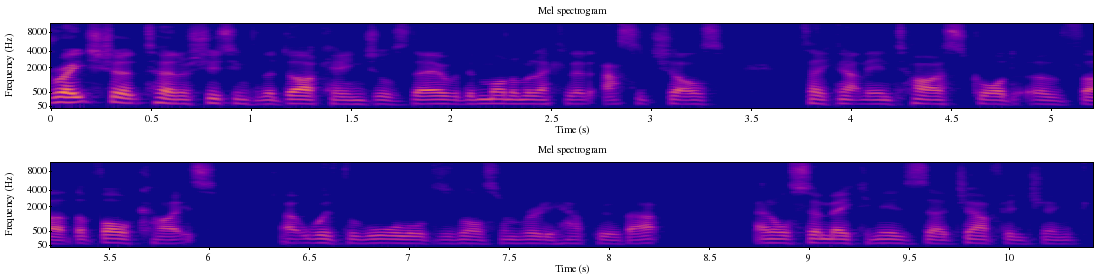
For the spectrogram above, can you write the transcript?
Great shirt turn of shooting from the Dark Angels there with the monomolecular acid shells taking out the entire squad of uh, the Volkites uh, with the Warlords as well, so I'm really happy with that. and also making his uh, javelin jink.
